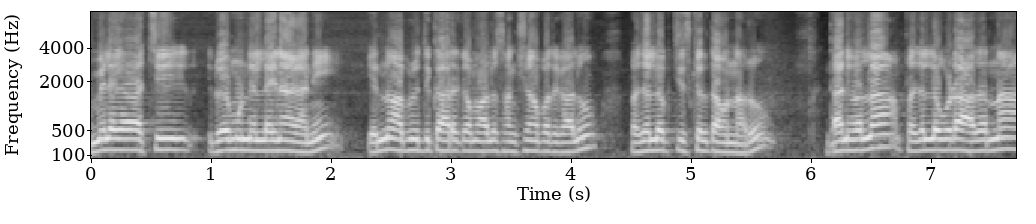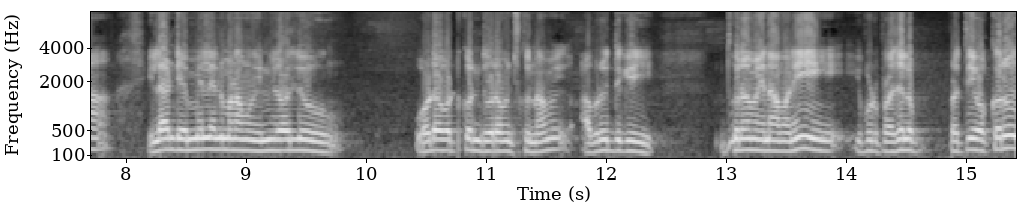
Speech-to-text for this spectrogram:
ఎమ్మెల్యేగా వచ్చి ఇరవై మూడు నెలలు అయినా కానీ ఎన్నో అభివృద్ధి కార్యక్రమాలు సంక్షేమ పథకాలు ప్రజల్లోకి తీసుకెళ్తా ఉన్నారు. దానివల్ల ప్రజల్లో కూడా ఆదరణ ఇలాంటి ఎమ్మెల్యేని మనం ఇన్ని రోజులు ఓడగొట్టుకొని దూరం ఉంచుకున్నాము. అభివృద్ధికి దూరమైనామని ఇప్పుడు ప్రజలు ప్రతి ఒక్కరూ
